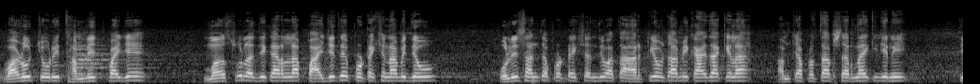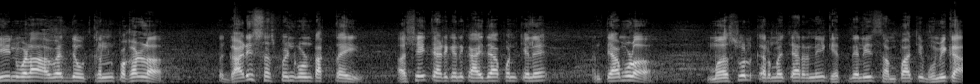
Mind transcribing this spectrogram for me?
वाळू चोरी थांबलीच पाहिजे. महसूल अधिकाऱ्याला पाहिजे ते प्रोटेक्शन आम्ही देऊ. पोलिसांचं प्रोटेक्शन देऊ. आता आर टी ओचा आम्ही कायदा केला. आमच्या प्रताप सरनाईकीजींनी तीन वेळा अवैध उत्खनन पकडलं. तर गाडीच सस्पेंड करून टाकता येईल. असेही त्या ठिकाणी कायदे आपण केले. आणि त्यामुळं महसूल कर्मचाऱ्यांनी घेतलेली संपाची भूमिका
